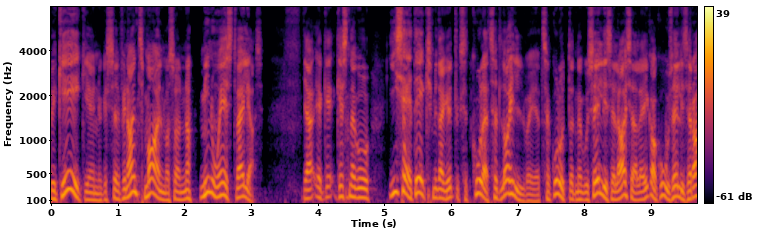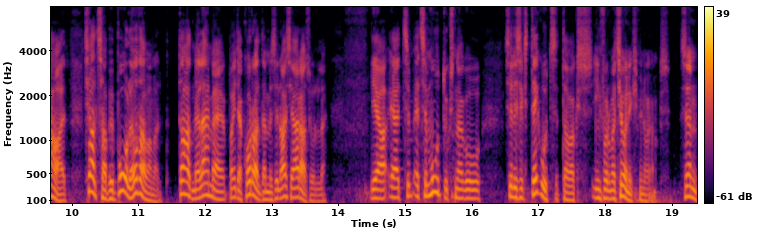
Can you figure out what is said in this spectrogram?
või keegi on ju, kes seal finantsmaailmas on noh, minu eest väljas. Ja, ja kes nagu ise teeks midagi, ütleks, et kuule, et sa oled loll või et sa kulutad nagu sellisele asjale iga kuu sellise raha, et sealt saab ju poole odavamalt. tahad, me lähme, ma ei tea, korraldame selle asja ära sulle. ja, ja et see, et see muutuks nagu selliseks tegutsetavaks informatsiooniks minu jaoks. see on,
